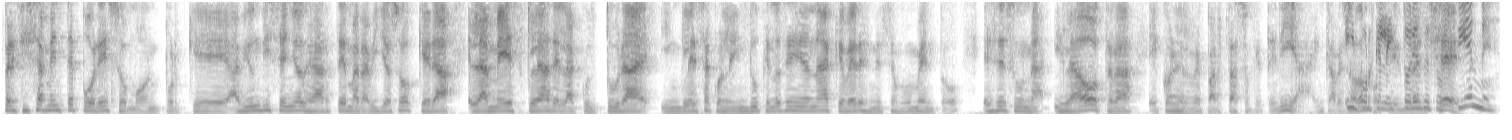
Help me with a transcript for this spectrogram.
Precisamente por eso, Mon, porque había un diseño de arte maravilloso que era la mezcla de la cultura inglesa con la hindú, que no tenía nada que ver en ese momento. Esa es una. Y la otra, eh, con el repartazo que tenía, Y encabezado porque por la historia se sostiene.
